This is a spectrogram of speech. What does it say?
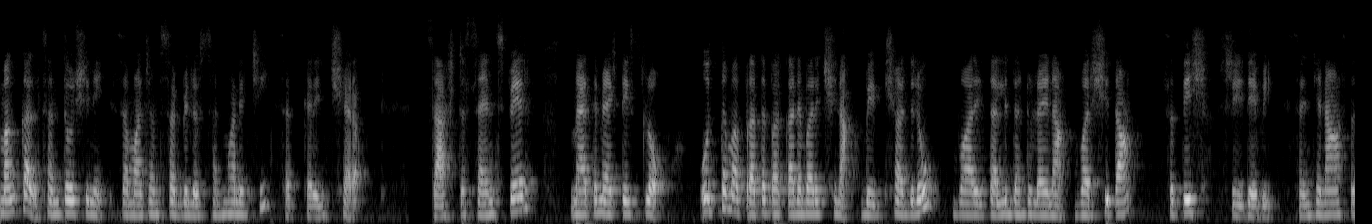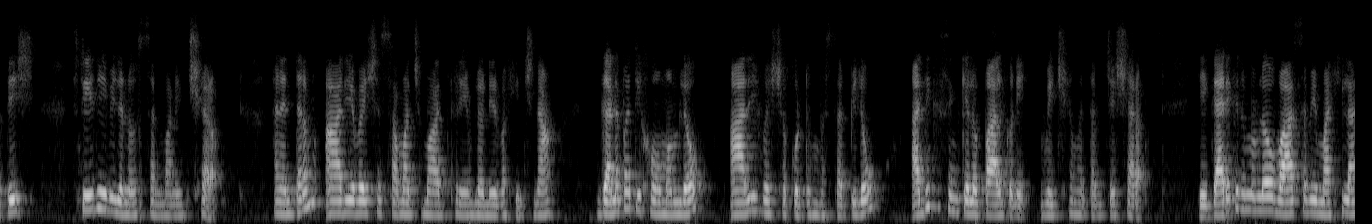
మంకల్ సంతోషిని సమాజం సభ్యులు సన్మానించి సత్కరించారు. రాష్ట్ర సైన్స్ ఫేర్ మ్యాథమెటిక్స్లో ఉత్తమ ప్రతిభ కనబరిచిన విద్యార్థులు వారి తల్లిదండ్రులైన వర్షిత సతీష్ శ్రీదేవి సంజన సతీష్ శ్రీదేవిలను సన్మానించారు. అనంతరం ఆర్యవైశ్య సమాజం ఆధ్వర్యంలో నిర్వహించిన గణపతి హోమంలో ఆర్యవైశ్య కుటుంబ సభ్యులు అధిక సంఖ్యలో పాల్గొని విజయవంతం చేశారు. ఈ కార్యక్రమంలో వాసవి మహిళా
